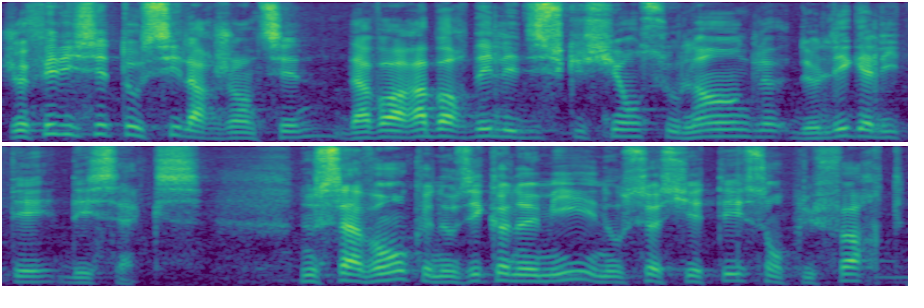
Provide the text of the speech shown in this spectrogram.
Je félicite aussi l'Argentine d'avoir abordé les discussions sous l'angle de l'égalité des sexes. Nous savons que nos économies et nos sociétés sont plus fortes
